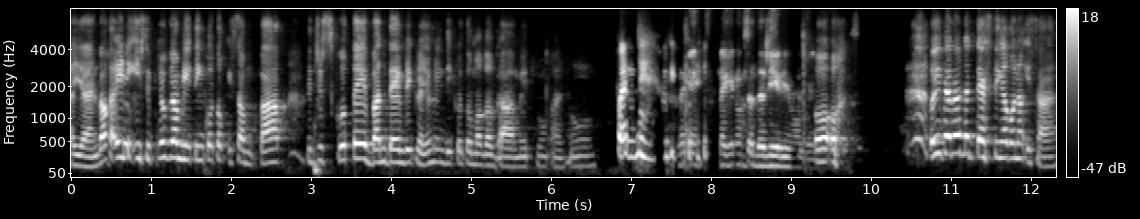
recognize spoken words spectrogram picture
ayan. Baka iniisip nyo, gamitin ko tong isang pack. Diyos ko, te, pandemic ngayon, hindi ko to magagamit kung ano. Pandemic. Lagay mo sa daliri mo. ganyan. Oo. Uy, pero nag-testing ako ng isa.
